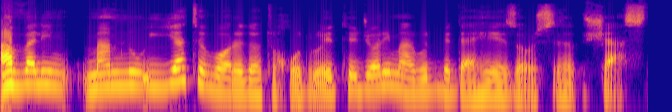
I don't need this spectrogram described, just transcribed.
اولین ممنوعیت واردات خودروی تجاری مربوط به دهه 1360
